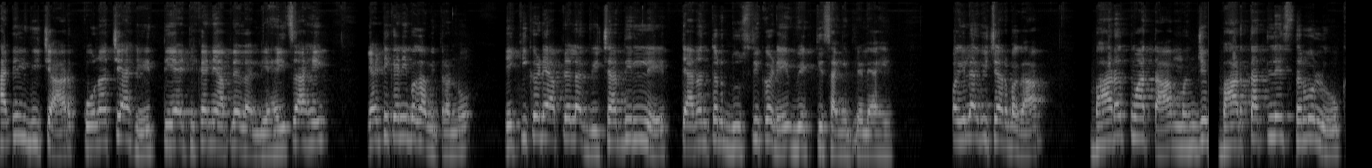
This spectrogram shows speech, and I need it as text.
खालील विचार कोणाचे आहेत ते या ठिकाणी आपल्याला लिहायचं आहे. या ठिकाणी बघा मित्रांनो एकीकडे आपल्याला विचार दिलेले त्यानंतर दुसरीकडे व्यक्ती सांगितलेले आहे पहिला विचार बघा भारत माता म्हणजे भारतातले सर्व लोक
